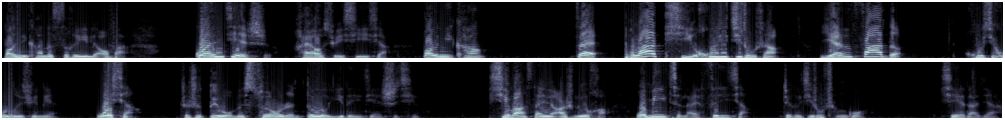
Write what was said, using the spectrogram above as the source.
邦尼康的四合一疗法。关键是还要学习一下邦尼康在普拉提呼吸基础上研发的呼吸功能训练。我想这是对我们所有人都有益的一件事情。希望三月二十六号，我们一起来分享这个技术成果。谢谢大家。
